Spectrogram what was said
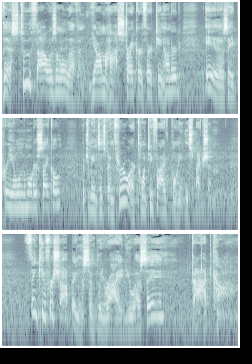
This 2011 Yamaha Stryker 1300 is a pre-owned motorcycle, which means it's been through our 25-point inspection. Thank you for shopping SimplyRideUSA.com.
